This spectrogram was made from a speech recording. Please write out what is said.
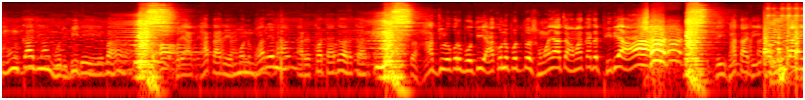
অহংকারী মুরবি রে বা। এক ভাতারে মন ভরে না আরে কটা দরকার। হাত জুড়ো করে বলতি এখনও পর্যন্ত সময় আছে আমার কাছে ফিরে আয়। দুই ভাতারি অহংকারী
